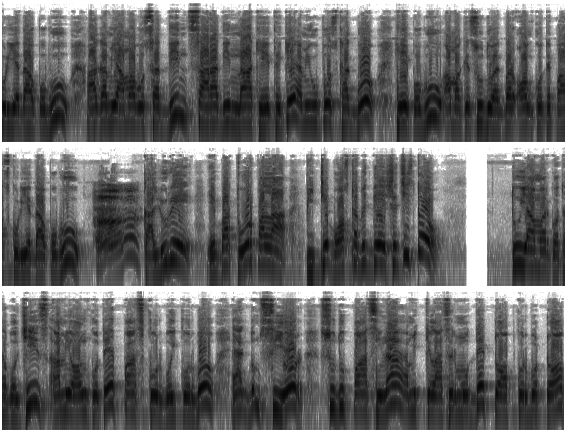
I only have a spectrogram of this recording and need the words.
করিয়ে দাও প্রভু। আগামী আমাবস্যার দিন সারা দিন না খেয়ে থেকে আমি উপোস থাকব। হে প্রভু আমাকে শুধু একবার অঙ্কতে পাস করিয়ে দাও প্রভু। কালু রে এবার তোর পালা। পিঠে বস্তা বেঁধে এসেছিস তো? তুই আমার কথা বলছিস আমি অঙ্কতে পাস করবই করব একদম শিওর। শুধু পাসই না আমি ক্লাসের মধ্যে টপ করব টপ।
